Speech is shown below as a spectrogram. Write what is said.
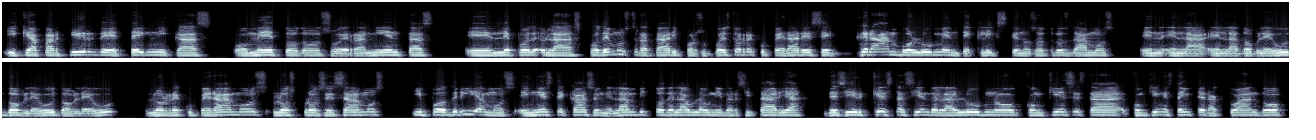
y que a partir de técnicas o métodos o herramientas eh, le las podemos tratar y por supuesto recuperar ese gran volumen de clics que nosotros damos en, en, la, en la www, los recuperamos, los procesamos y podríamos, en este caso, en el ámbito del aula universitaria, decir qué está haciendo el alumno, con quién, se está, con quién está interactuando,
